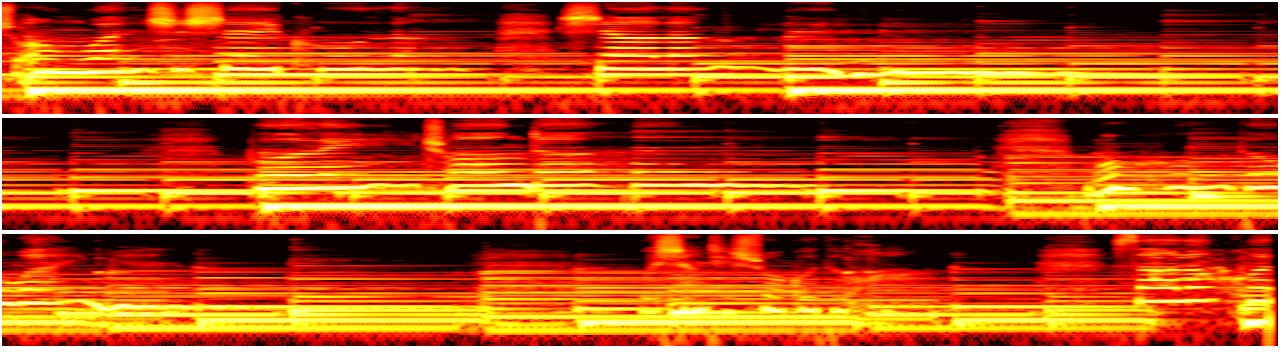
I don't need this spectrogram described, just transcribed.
窗外是谁哭了？下了咋了回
